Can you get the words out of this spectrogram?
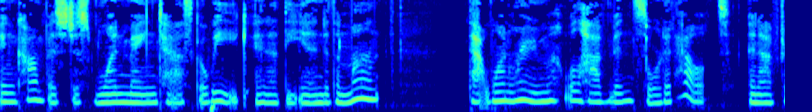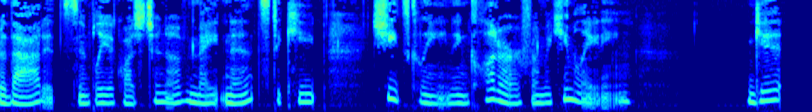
encompass just one main task a week. And at the end of the month, that one room will have been sorted out. And after that, it's simply a question of maintenance to keep sheets clean and clutter from accumulating. Get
